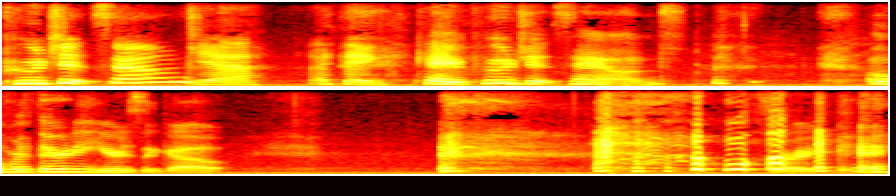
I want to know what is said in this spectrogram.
Puget Sound? yeah, I think. Okay, Puget Sound. Over 30 years ago. Sorry, okay.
